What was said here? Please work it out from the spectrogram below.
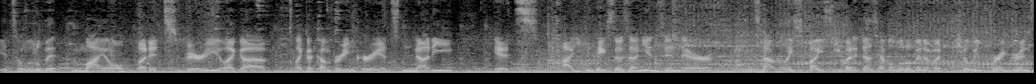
It's a little bit mild, but it's very like a like a comforting curry. It's nutty. It's uh, you can taste those onions in there. It's not really spicy, but it does have a little bit of a chili fragrance.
